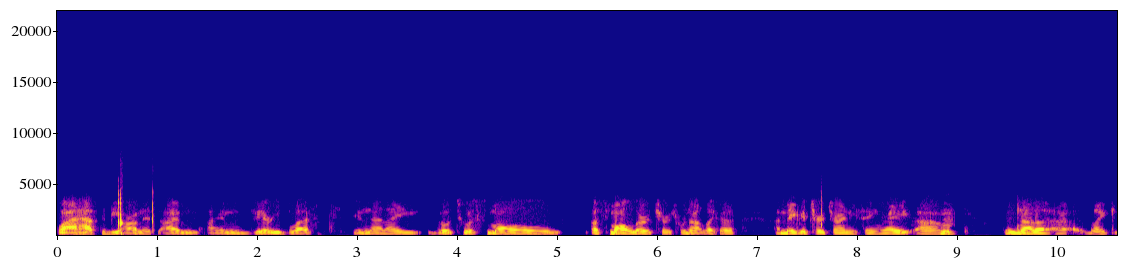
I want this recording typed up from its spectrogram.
well, I have to be honest. I'm I'm very blessed in that I go to a small a smaller church. We're not like a, a mega church or anything, right? Um, mm-hmm. There's not a, a, like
